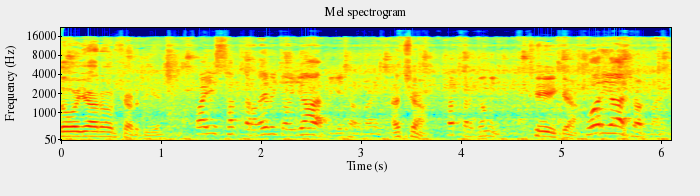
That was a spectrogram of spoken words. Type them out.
2000 ਹੋਰ ਛੱਡ ਦਈਏ। ਭਾਜੀ 70 ਦੇ ਵਿੱਚੋਂ 1000 ਰੁਪਏ ਛੱਡ ਦਾਂਗੇ। ਅੱਛਾ। 70 ਕਿਉਂ ਨਹੀਂ? ਠੀਕ ਆ। ਹੋਰ 1000 ਛੱਡ ਦਾਂਗੇ।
